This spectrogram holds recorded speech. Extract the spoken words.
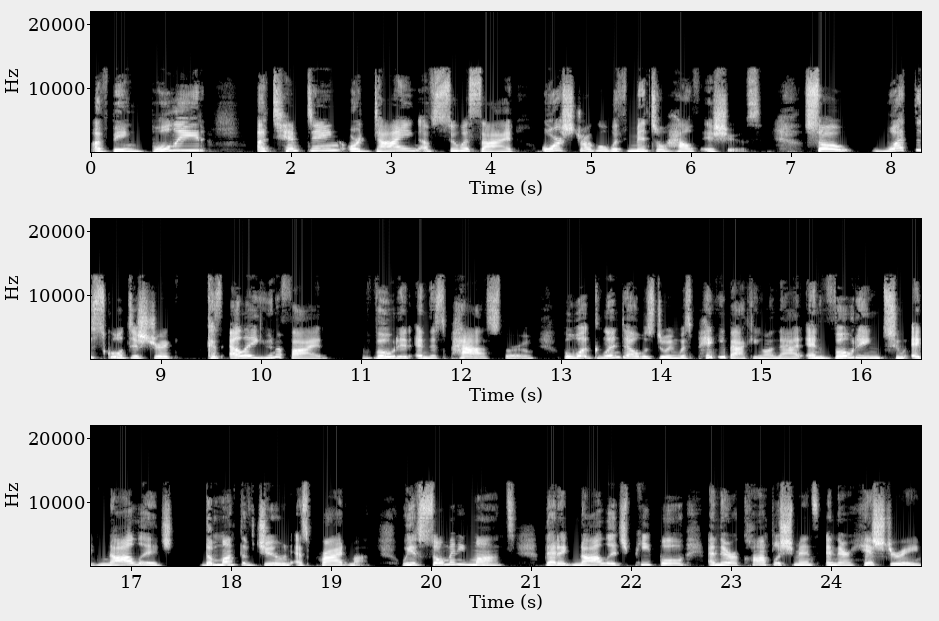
of being bullied, attempting or dying of suicide, or struggle with mental health issues. So what the school district, because LA Unified voted and this passed through, but what Glendale was doing was piggybacking on that and voting to acknowledge the month of June as Pride Month. We have so many months that acknowledge people and their accomplishments and their history.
